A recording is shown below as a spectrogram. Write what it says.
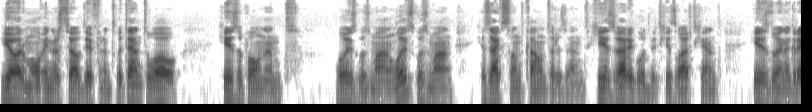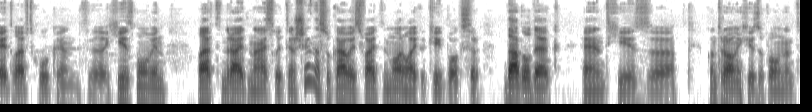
you're moving yourself differently. 10 to 0, his opponent, Luis Guzman. Luis Guzman has excellent counters and he is very good with his left hand. He is doing a great left hook and uh, he is moving left and right nicely. Tenshin Nasukawa is fighting more like a kickboxer, double deck, and he is uh, controlling his opponent.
